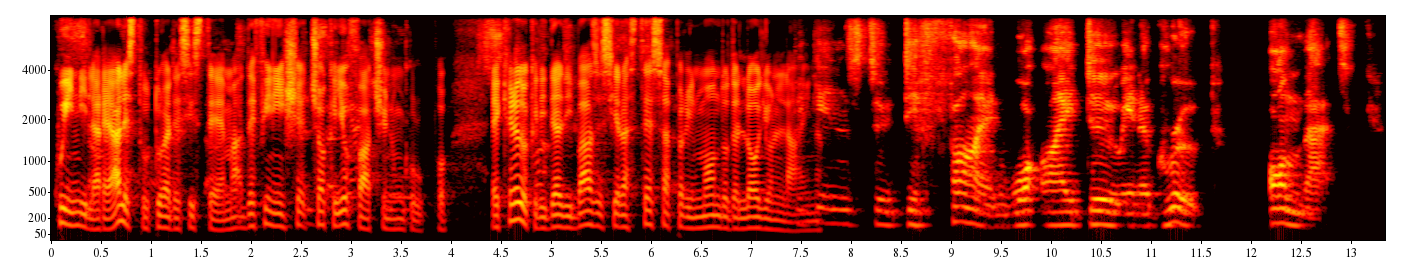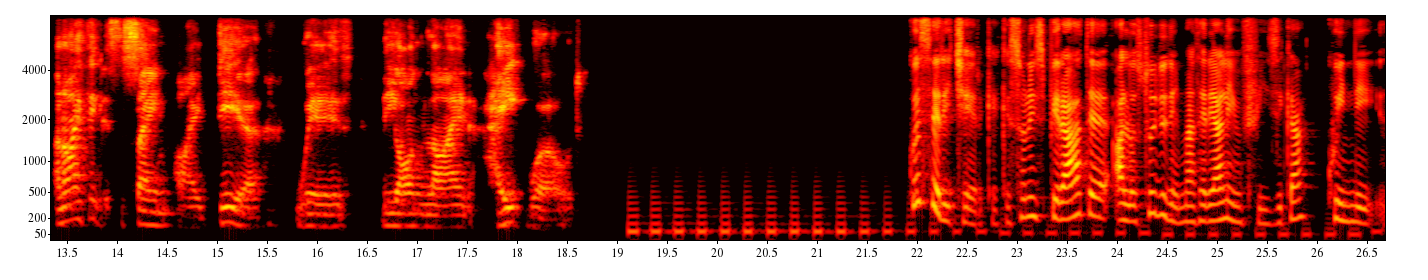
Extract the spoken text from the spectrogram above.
quindi la reale struttura del sistema definisce ciò che io faccio in un gruppo. E credo che l'idea di base sia la stessa per il mondo dell'odio online. And I think it's the same idea with the online hate world. Queste ricerche, che sono ispirate allo studio dei materiali in fisica, quindi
